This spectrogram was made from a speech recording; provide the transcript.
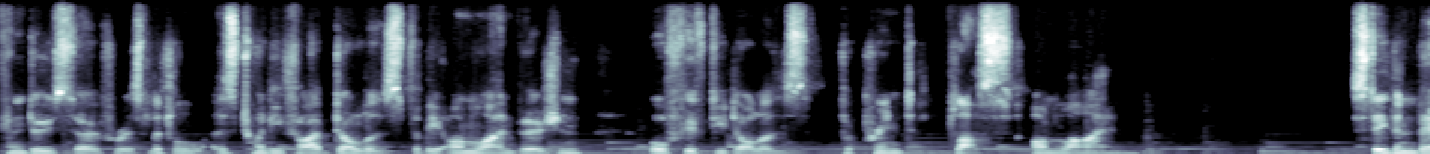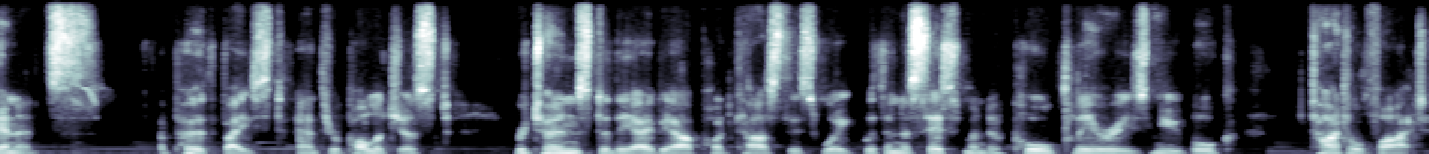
can do so for as little as $25 for the online version or $50 for print plus online. Stephen Bennetts, a Perth based anthropologist, returns to the ABR podcast this week with an assessment of Paul Cleary's new book, Title Fight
